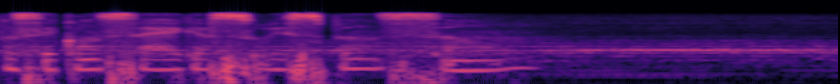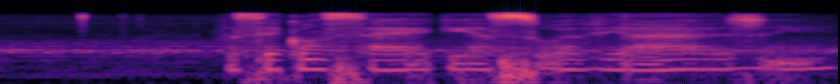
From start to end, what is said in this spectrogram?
você consegue a sua expansão você consegue a sua viagem.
